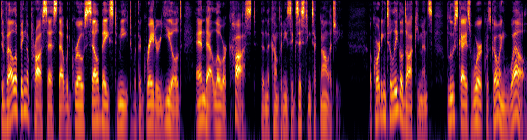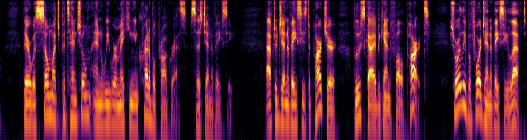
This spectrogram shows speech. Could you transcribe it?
developing a process that would grow cell based meat with a greater yield and at lower cost than the company's existing technology. According to legal documents, Blue Sky's work was going well. There was so much potential, and we were making incredible progress, says Genovese. After Genovese's departure, Blue Sky began to fall apart. Shortly before Genovese left,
